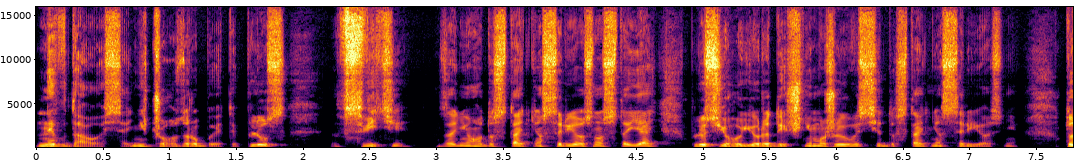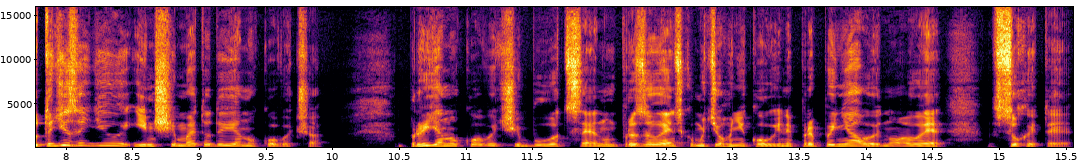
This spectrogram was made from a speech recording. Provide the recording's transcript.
Не вдалося нічого зробити. Плюс в світі за нього достатньо серйозно стоять, плюс його юридичні можливості достатньо серйозні. То тоді задіяли інші методи Януковича. При Януковичі було це. Ну, при Зеленському цього ніколи не припиняли. Ну, але слухайте,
